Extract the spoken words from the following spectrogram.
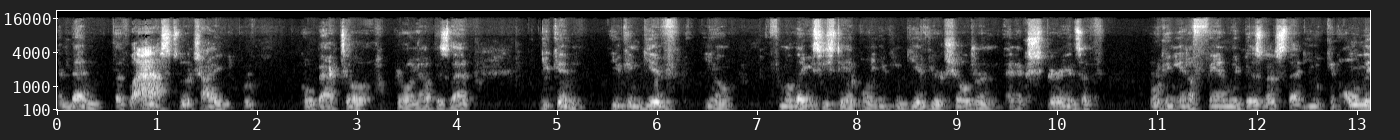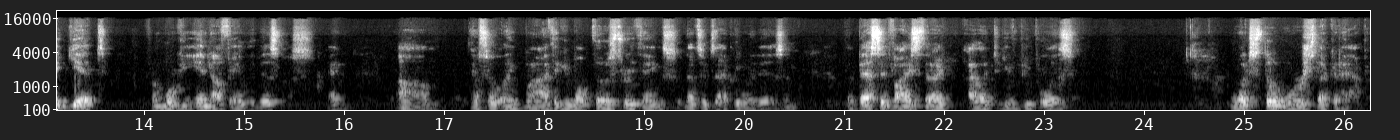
And then the last, which I go back to growing up, is that you can you can give, you know, from a legacy standpoint, you can give your children an experience of working in a family business that you can only get from working in a family business. And, um, and so like when I think about those three things, that's exactly what it is. And the best advice that I, I like to give people is what's the worst that could happen?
